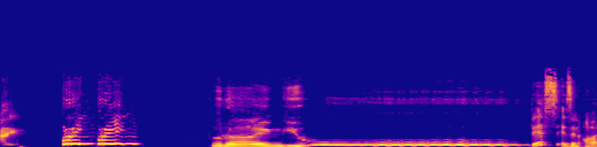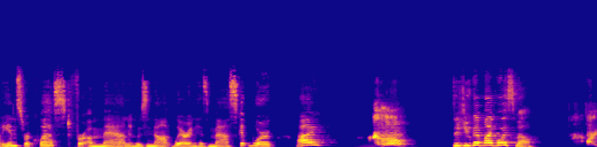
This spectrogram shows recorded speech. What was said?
Bye. Bring, bring. Bring you. This is an audience request for a man who's not wearing his mask at work Hi. Hello. Did you get my voicemail? I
